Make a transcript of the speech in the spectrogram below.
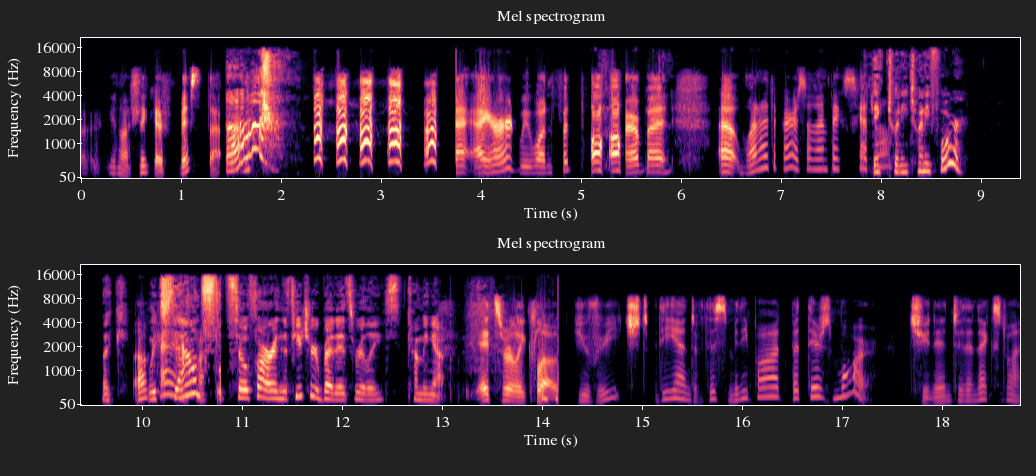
Uh, you know, I think I've missed that. Ah! I, I, heard we won football, but uh, when are the Paris Olympics scheduled? I think 2024. Like, okay. which sounds so far in the future, but it's really coming up. It's really close. You've reached the end of this mini pod, but there's more. Tune in to the next one.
